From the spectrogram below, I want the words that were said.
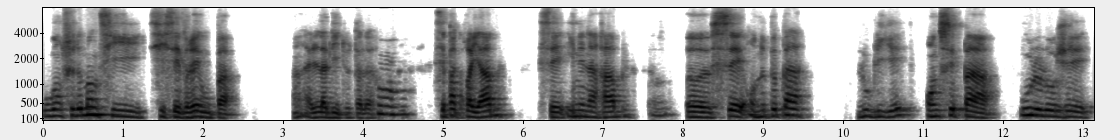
où on se demande si, si c'est vrai ou pas. Hein, elle l'a dit tout à l'heure. Mm. C'est pas croyable, c'est inénarrable, euh, on ne peut pas l'oublier, on ne sait pas où le loger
